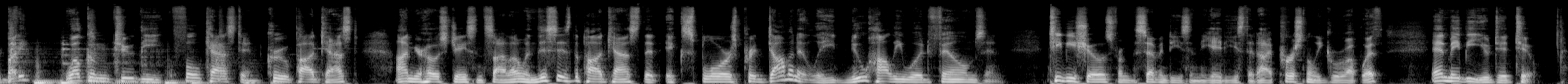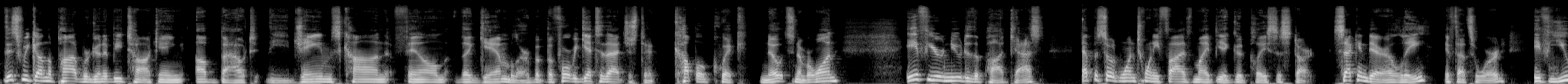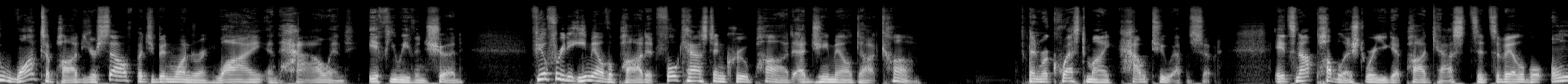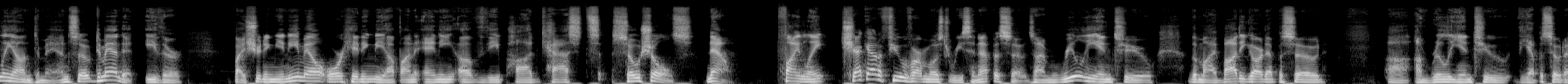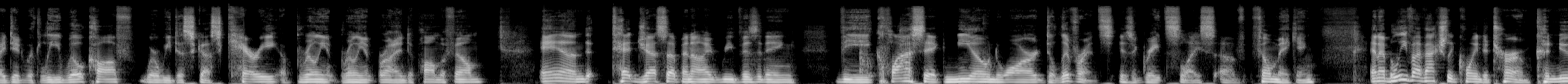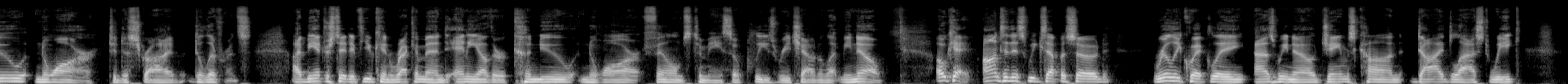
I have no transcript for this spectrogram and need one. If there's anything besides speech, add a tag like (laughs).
Everybody. Welcome to the Full Cast and Crew podcast. I'm your host, Jason Silo, and this is the podcast that explores predominantly new Hollywood films and TV shows from the 70s and the 80s that I personally grew up with, and maybe you did too. This week on the pod, we're going to be talking about the James Caan film, The Gambler. But before we get to that, just a couple quick notes. Number one, if you're new to the podcast, episode 125 might be a good place to start. Secondarily, if that's a word, if you want to pod yourself, but you've been wondering why and how and if you even should, feel free to email the pod at fullcastandcrewpod at gmail.com and request my how to episode. It's not published where you get podcasts, it's available only on demand. So demand it either by shooting me an email or hitting me up on any of the podcast's socials. Now, Finally, check out a few of our most recent episodes. I'm really into the My Bodyguard episode. Uh, I'm really into the episode I did with Lee Wilkoff, where we discuss Carrie, a brilliant, brilliant Brian De Palma film, and Ted Jessup and I revisiting the classic neo noir Deliverance is a great slice of filmmaking. And I believe I've actually coined a term, canoe noir, to describe Deliverance. I'd be interested if you can recommend any other canoe noir films to me. So please reach out and let me know. Okay, on to this week's episode. Really quickly, as we know, James Caan died last week.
